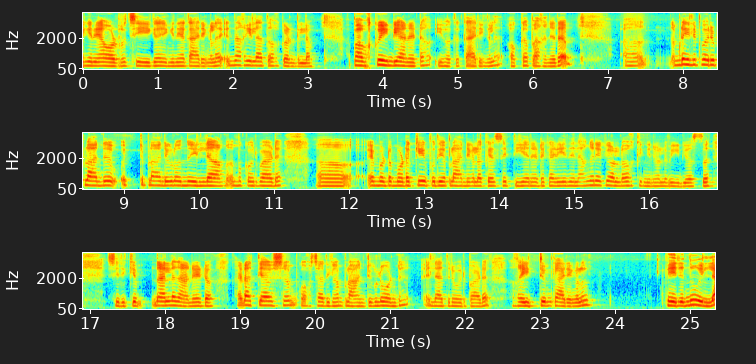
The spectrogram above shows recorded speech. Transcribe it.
എങ്ങനെയാണ് ഓർഡർ ചെയ്യുക എങ്ങനെയാണ് കാര്യങ്ങൾ എന്നറിയില്ലാത്തവർക്ക് ഉണ്ടല്ലോ. അപ്പോൾ അവർക്ക് വേണ്ടിയാണ് കേട്ടോ ഇവയൊക്കെ കാര്യങ്ങൾ ഒക്കെ പറഞ്ഞത്. നമ്മുടെ കയ്യിലിപ്പോൾ ഒരു പ്ലാന്റ് ഒറ്റ പ്ലാന്റുകളൊന്നും ഇല്ല. നമുക്ക് ഒരുപാട് എമൗണ്ട് മുടക്കി പുതിയ പ്ലാന്റുകളൊക്കെ സെറ്റ് ചെയ്യാനായിട്ട് കഴിയുന്നില്ല. അങ്ങനെയൊക്കെ ഉള്ളവർക്ക് ഇങ്ങനെയുള്ള വീഡിയോസ് ശരിക്കും നല്ലതാണ് കേട്ടോ. കാരണം അത്യാവശ്യം കുറച്ചധികം പ്ലാന്റുകളും ഉണ്ട്. എല്ലാത്തിനും ഒരുപാട് റേറ്റും കാര്യങ്ങളും വരുന്നുമില്ല.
